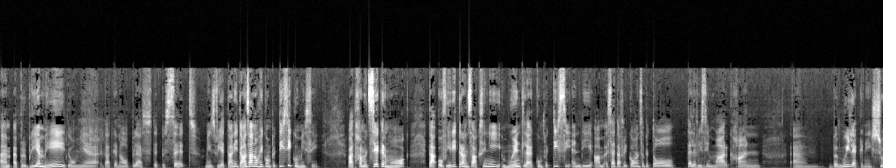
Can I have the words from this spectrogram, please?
um, 'n um, probleem hê daarmee dat Kanaal Plus dit besit. Mense weet dan nie dan is daar nog 'n kompetisiekommissie wat gaan moet seker maak dat of hierdie transaksie nie moontlik kompetisie in die um, Suid-Afrikaanse betaal televisiemark gaan ehm um, bemoeilik nie. So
